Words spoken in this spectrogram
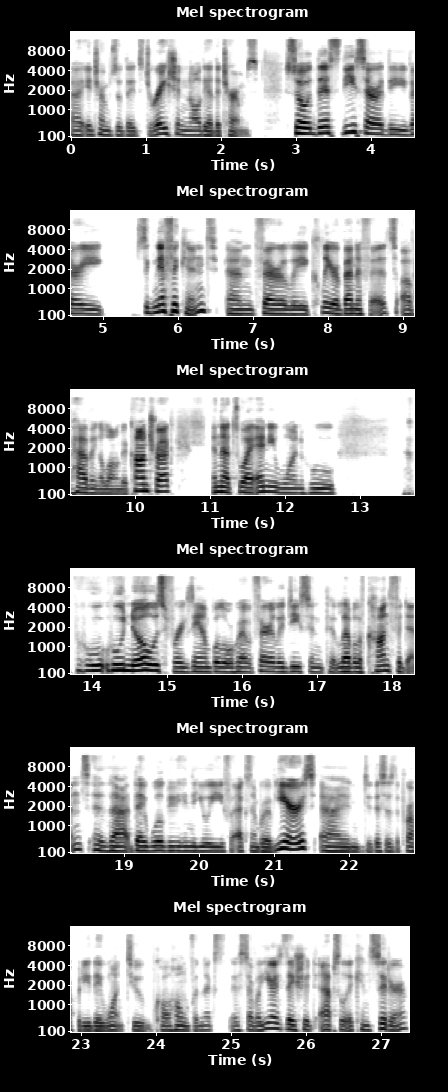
uh, in terms of its duration and all the other terms. So this these are the very significant and fairly clear benefits of having a longer contract and that's why anyone who who who knows for example or who have a fairly decent level of confidence uh, that they will be in the UAE for x number of years and this is the property they want to call home for the next uh, several years they should absolutely consider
